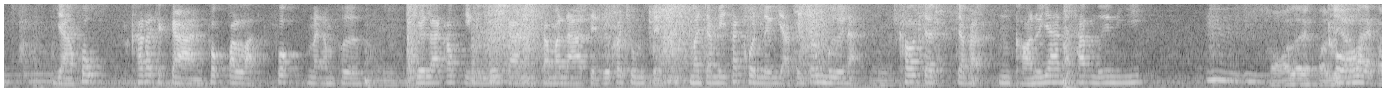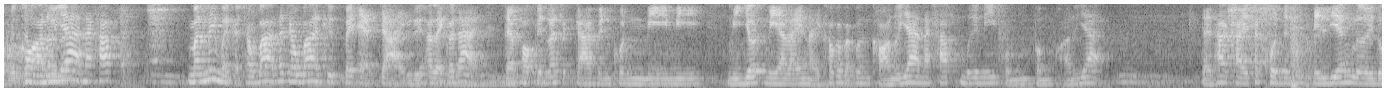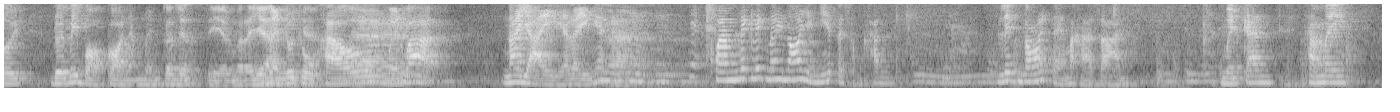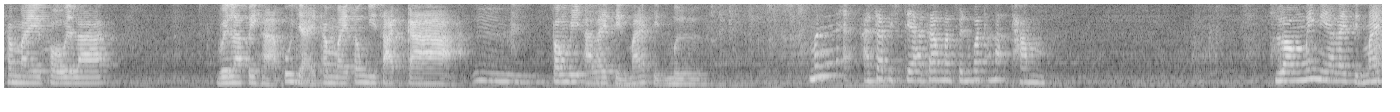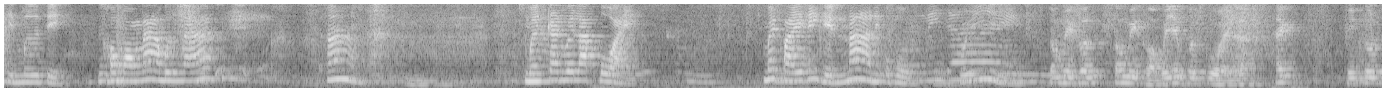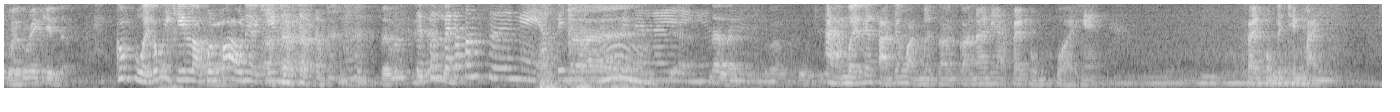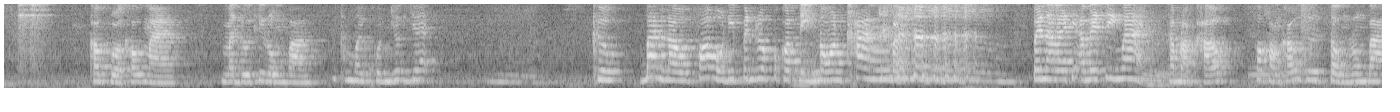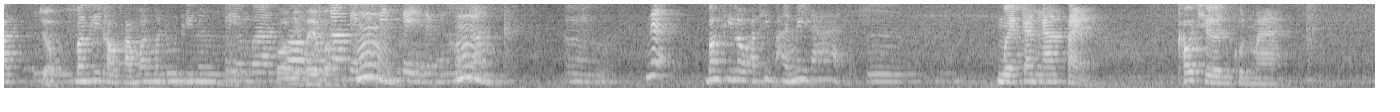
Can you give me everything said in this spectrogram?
อย่างพวกข้าราชการ พวกปลัด พวกในายอำเภออมเวลาเขากินด้วยกันสัมมนาเสร็จหรือประชุมเสร็จ มันจะมีสักคนหนึ่งอยากเป็นเจ้ามือน่ะ อืม เขาจะจะแบบอืมขออนุญาตนะครับมื้อนี้ อืมอืมขอเลยขอขเลี้ยองเลยขอเป็นขเจ้ออนุมืญาตนะครับ มันไม่เหมือนกับชาวบ้านถ้าชาวบ้านคือไปแอบจ่ายหรืออะไรก็ได้ แต่พอเป็นราชการเป็นคนมีมีมียศมีอะไรหน่อยเขาก็แบบขออนุญาตนะครับ มื้อนี้ผมผมขออนุญาต อืมแต่ถ้าใครสักคนหนึ่งไปเลี้ยงเลยโดย โดยไม่บอกก่อนอะเหมือน ก็จะเสียมารยาทเหมือนดูถูกเขาอ่เหมือนว่า หน้าใหญ่อะไรอย่างเงี้ยอ่าเนี่ยความเล็กๆ น้อยๆอย่างนี้ยแต่สำคัญ อืมเล็กน้อยแต่มหาศาล เหมือนกันทำไม ทำไมพอเวลา เวลาไปหาผู้ใหญ่ทำไมต้องมีซากาอืมต้องมีอะไรติดไม้ติดมือ มันน่ะอาดับอิสเตียอาดับมันเป็นวัฒนธรรม ลองไม่มีอะไรติดไม้ติดมือสิเขามองหน้ามึงนะอ่าอืมเหมือนกันเวลาป่วย ไม่ไปให้เห็นหน้านี่โอ้โหไม่ได้เฮ้ยต้องมีคนต้องมีของไปเยี่ยมคนป่วยนะให้มีคนป่วยก็ไม่กินอะ ก็ป่วยก็ไม่กินหรอกคนเฝ้าเนี่ยกิน แต่มันแต่คนไปก็ต้องซื้อไงเอาเป็นใช่เป็นอะไรอย่างเงี้ยนั่นแหละกำลังพูดอยู่อ่าเหมือนกันสามจังหวัดเหมือนตอนก่อนหน้านี้แฟนผมป่วยไงแฟนผมเป็นเชียงใหม่ ครอบครัวเข้ามามาดูที่โรงพยาบาลทำไมคนเยอะแยะ คือบ้านเราเฝ้านี่เป็นเรื่องปกตินอนข้างแบบ เป็นอะไรที่ Amazing มากสำหรับเขาเพราะของเขาคือส่งโรงพยาบาลจบ บางทีสองสามวันมาดูทีนึง พยาบาลเพราะมีพยาบาลเขจ้งเป็นพิเศษอะไรของเขานะอืมเนี่ยบางทีเราอธิบายไม่ได้ อืมเหมือนกันงานแต่งเขาเชิญคุณมา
